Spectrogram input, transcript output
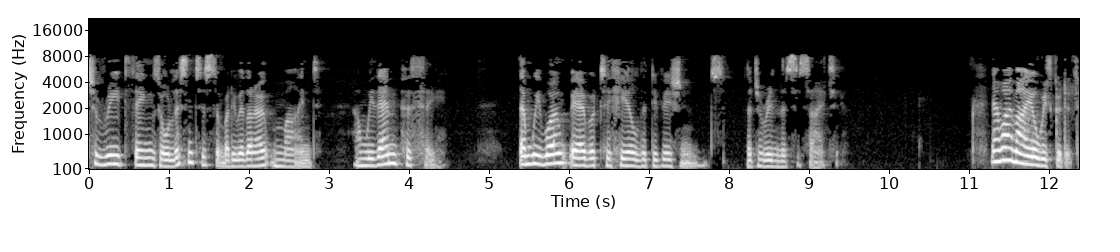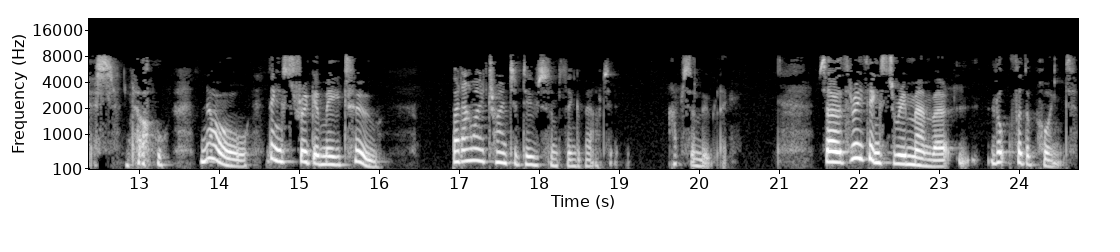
to read things or listen to somebody with an open mind and with empathy, then we won't be able to heal the divisions that are in the society. Now, am I always good at this? No, no. Things trigger me too. But am I trying to do something about it? Absolutely. So, three things to remember look for the point,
